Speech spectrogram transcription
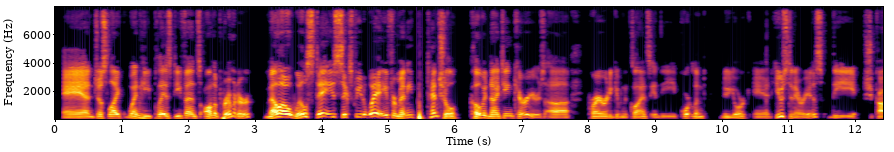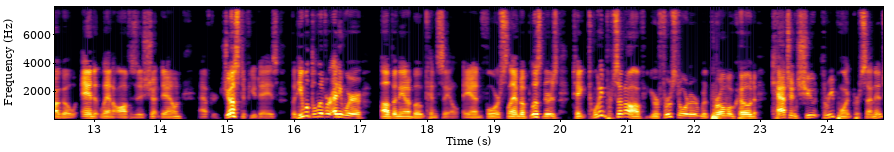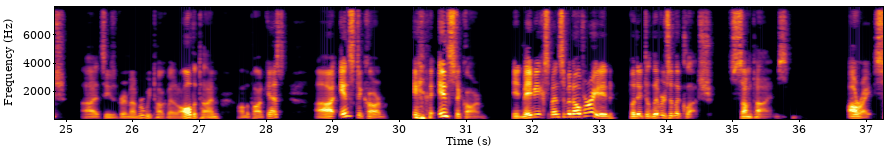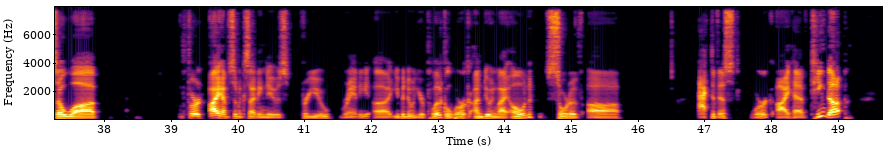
And just like when he plays defense on the perimeter, Mello will stay six feet away from any potential COVID 19 carriers. Uh, priority given to clients in the Portland, New York, and Houston areas. The Chicago and Atlanta offices shut down after just a few days, but he will deliver anywhere a banana boat can sail. And for slammed up listeners, take 20% off your first order with promo code catch and shoot three point percentage. Uh, it's easy to remember. We talk about it all the time on the podcast. Uh, Instacarm. Instacarm. It may be expensive and overrated, but it delivers in the clutch. Sometimes. All right. So, uh, for I have some exciting news for you, Randy. Uh, you've been doing your political work. I'm doing my own sort of uh activist work. I have teamed up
